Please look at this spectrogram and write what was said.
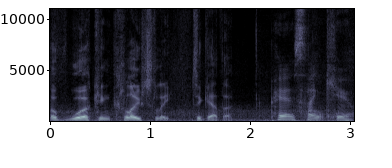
of working closely together. Piers, thank you.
